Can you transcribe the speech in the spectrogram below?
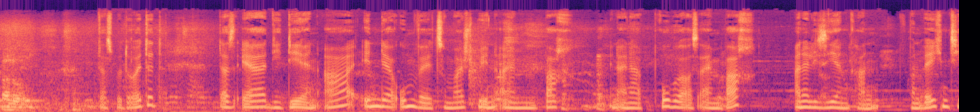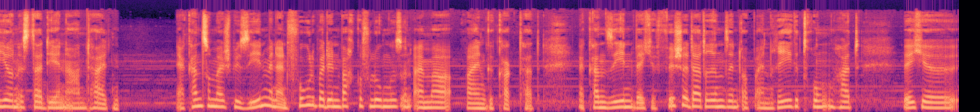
hallo. Das bedeutet, dass er die DNA in der Umwelt, zum Beispiel in einem Bach, in einer Probe aus einem Bach, analysieren kann. Von welchen Tieren ist da DNA enthalten? Er kann zum Beispiel sehen, wenn ein Vogel über den Bach geflogen ist und einmal reingekackt hat. Er kann sehen, welche Fische da drin sind, ob ein Reh getrunken hat, welche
